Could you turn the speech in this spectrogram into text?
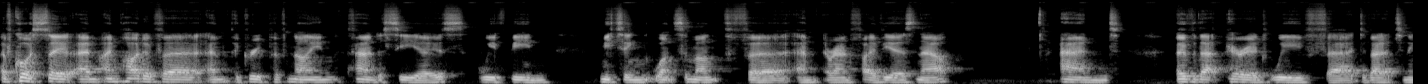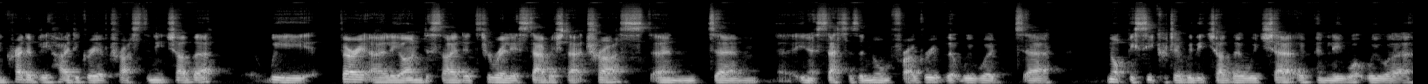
Of course. So um, I'm part of a, uh, um, a, group of nine founder CEOs. We've been meeting once a month for um, around five years now, and over that period, we've uh, developed an incredibly high degree of trust in each other. We very early on decided to really establish that trust and um, you know set as a norm for our group that we would uh, not be secretive with each other. We'd share openly what we were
